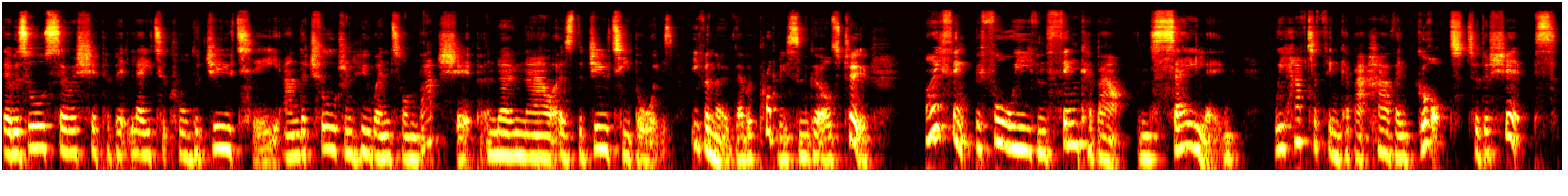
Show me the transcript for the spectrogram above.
There was also a ship a bit later called the Duty, and the children who went on that ship are known now as the Duty Boys, even though there were probably some girls too. I think before we even think about them sailing, we have to think about how they got to the ships.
